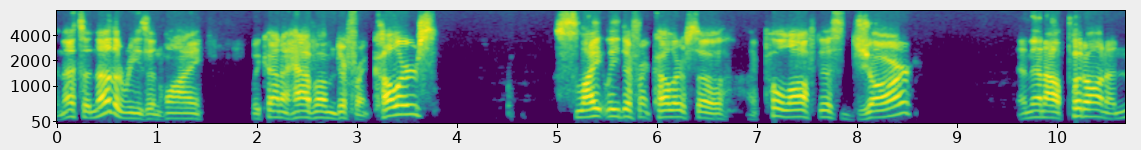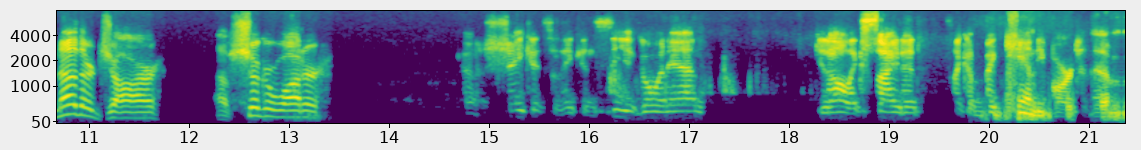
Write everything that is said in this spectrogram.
and that's another reason why we kind of have them different colors, slightly different colors. So I pull off this jar and then I'll put on another jar of sugar water kind of shake it so they can see it going in, get all excited. Like a big candy bar to them.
